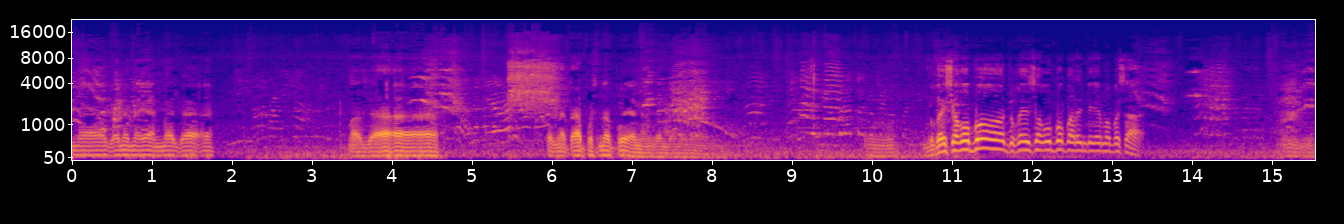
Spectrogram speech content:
mag, ano na yan, mag, ah, mag, ah, pag natapos na po yan, ang ganda na yan. Mm. Doon kayo sa kubo, doon kayo sa kubo para hindi kayo mabasa. Mm.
